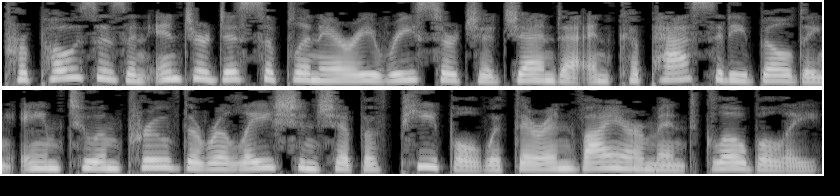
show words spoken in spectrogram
proposes an interdisciplinary research agenda and capacity building aimed to improve the relationship of people with their environment globally.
